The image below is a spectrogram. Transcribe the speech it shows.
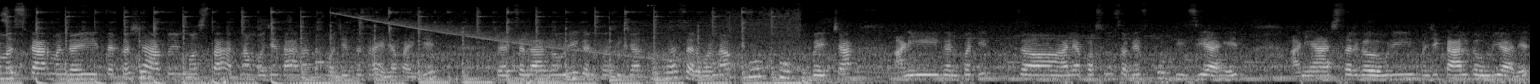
नमस्कार मंडळी. तर कसे आहात? तुम्ही मस्त आहात ना? मजेत आहात तर मजेतच राहायला पाहिजे. तर चला गौरी गणपतीच्या तुम्हा सर्वांना खूप खूप शुभेच्छा. आणि गणपतीत आल्यापासून सगळेच खूप बिझी आहेत. आणि आज तर गौरी म्हणजे काल गौरी आलेत.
